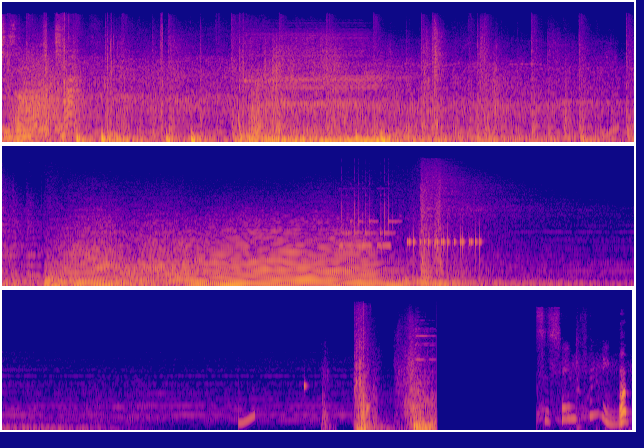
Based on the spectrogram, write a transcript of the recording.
Base is under attack. It's the same thing. Whoop.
